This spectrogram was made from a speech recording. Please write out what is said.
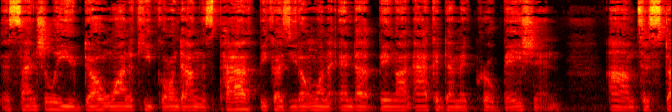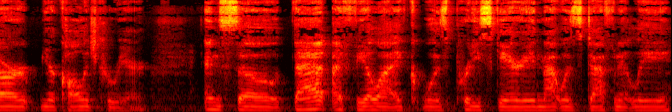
essentially you don't want to keep going down this path because you don't want to end up being on academic probation um, to start your college career. And so that I feel like was pretty scary. And that was definitely,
